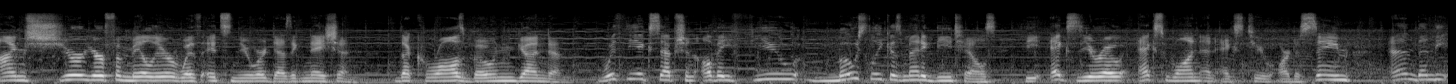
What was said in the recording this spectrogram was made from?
I'm sure you're familiar with its newer designation, the Crossbone Gundam. With the exception of a few, mostly cosmetic details, the X0, X1, and X2 are the same, and then the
